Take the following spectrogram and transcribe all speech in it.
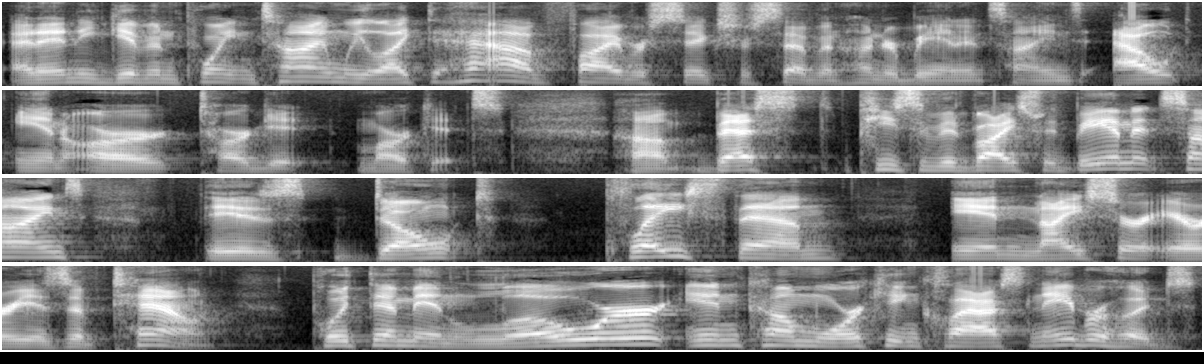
at any given point in time, we like to have five or six or 700 bandit signs out in our target markets. Um, best piece of advice with bandit signs is don't place them in nicer areas of town put them in lower income working class neighborhoods.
